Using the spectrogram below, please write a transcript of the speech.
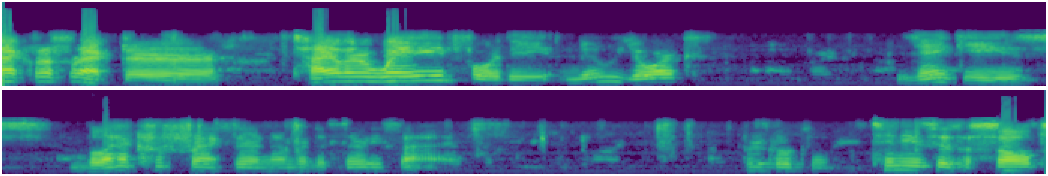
Black Refractor, Tyler Wade for the New York Yankees. Black Refractor number to 35. Burko continues his assault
